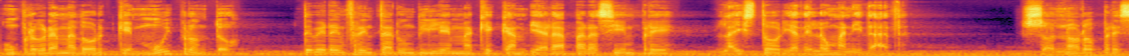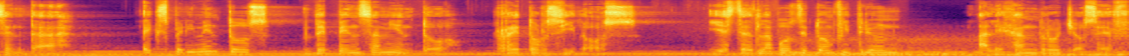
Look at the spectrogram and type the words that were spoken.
un programador que muy pronto deberá enfrentar un dilema que cambiará para siempre la historia de la humanidad. Sonoro presenta Experimentos de Pensamiento Retorcidos. Y esta es la voz de tu anfitrión, Alejandro Joseph.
